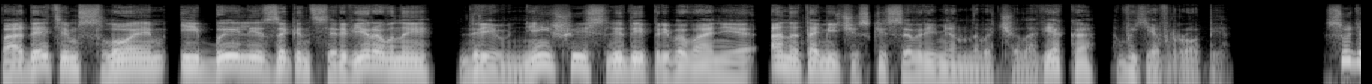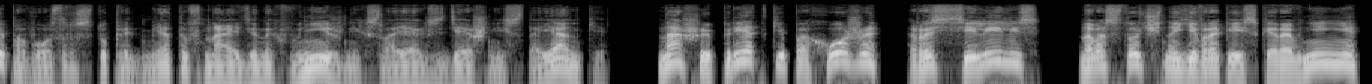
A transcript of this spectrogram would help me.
Под этим слоем и были законсервированы древнейшие следы пребывания анатомически современного человека в Европе. Судя по возрасту предметов, найденных в нижних слоях здешней стоянки, наши предки, похоже, расселились на восточноевропейской равнине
